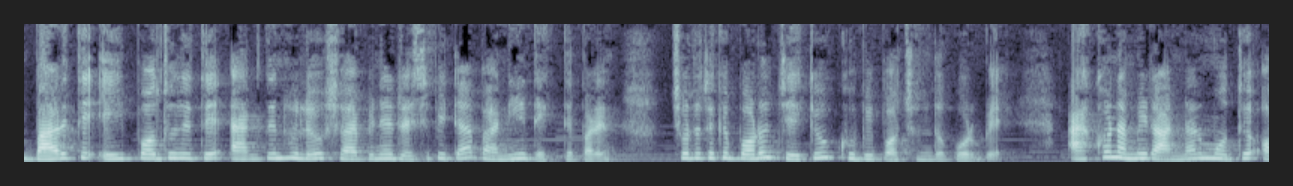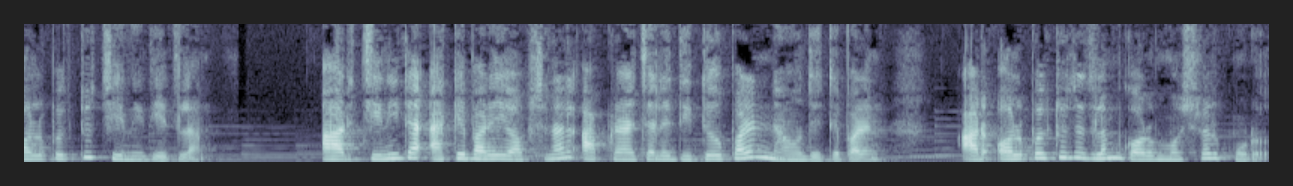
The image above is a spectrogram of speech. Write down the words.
বাড়িতে এই পদ্ধতিতে একদিন হলেও সয়াবিনের রেসিপিটা বানিয়ে দেখতে পারেন। ছোট থেকে বড় যে কেউ খুবই পছন্দ করবে। এখন আমি রান্নার মধ্যে অল্প একটু চিনি দিয়ে দিলাম। আর চিনিটা একেবারেই অপশনাল, আপনারা চাইলে দিতেও পারেন, নাও দিতে পারেন। আর অল্প একটু দিয়ে দিলাম গরম মশলার গুঁড়ো।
